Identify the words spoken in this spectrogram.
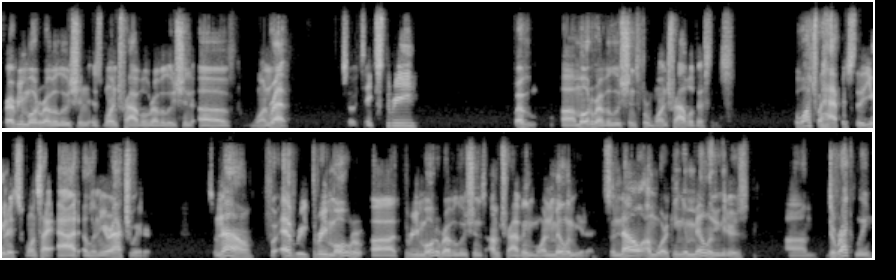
for every motor revolution is one travel revolution of one rev. So it takes three rev, uh, motor revolutions for one travel distance. But watch what happens to the units once I add a linear actuator. So now, for every three motor, uh, three motor revolutions, I'm traveling one millimeter. So now I'm working in millimeters um, directly.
